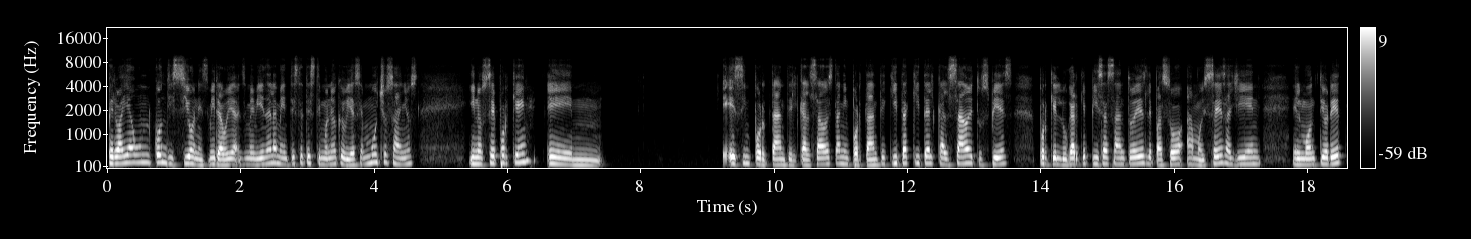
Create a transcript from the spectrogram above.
pero hay aún condiciones. Mira, me viene a la mente este testimonio que vi hace muchos años y no sé por qué. Em, es importante, el calzado es tan importante, quita, quita el calzado de tus pies, porque el lugar que pisa santo es, le pasó a Moisés allí en el monte Oret.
